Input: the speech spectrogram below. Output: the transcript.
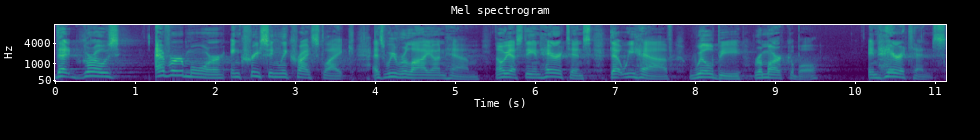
that grows ever more increasingly Christ like as we rely on Him. Oh, yes, the inheritance that we have will be remarkable. Inheritance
